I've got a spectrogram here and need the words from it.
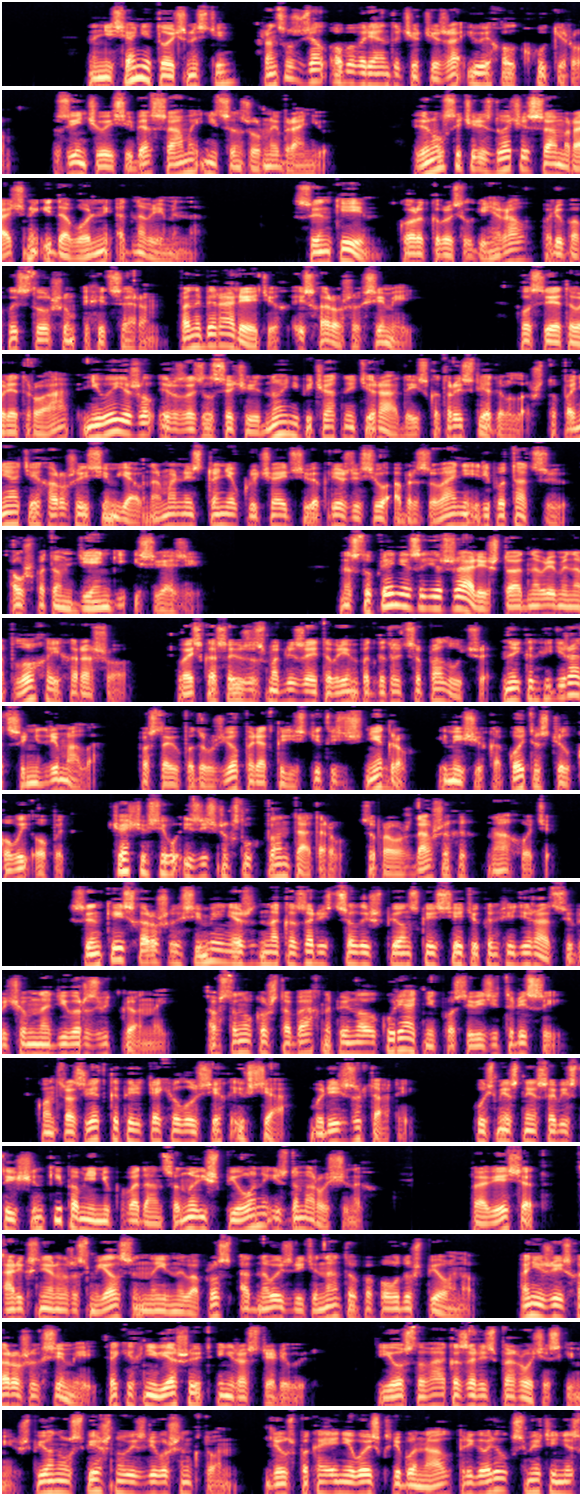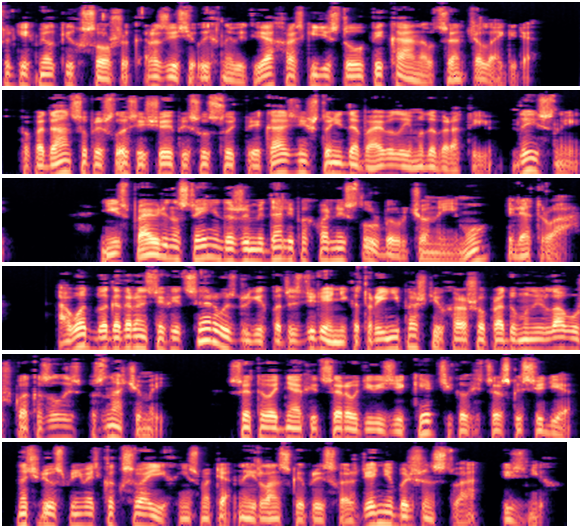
Нанеся неточности, француз взял оба варианта чертежа и уехал к Хукеру, взвинчивая себя самой нецензурной бранью. Вернулся через два часа, мрачный и довольный одновременно. «Сынки», — коротко бросил генерал, полюбопытствовавшим офицерам, — «понабирали этих из хороших семей». После этого Летруа не выдержал и разразился очередной непечатной тирадой, из которой следовало, что понятие «хорошая семья» в нормальной стране включает в себя прежде всего образование и репутацию, а уж потом деньги и связи. Наступление задержали, что одновременно плохо и хорошо. Войска Союза смогли за это время подготовиться получше, но и конфедерация не дремала, поставив под ружье порядка 10 тысяч негров, имеющих какой-то стрелковый опыт, чаще всего из личных слуг плантаторов, сопровождавших их на охоте. Сынки из хороших семей неожиданно оказались целой шпионской сетью конфедерации, причем на диво разветвленной. Обстановка в штабах напоминала курятник после визита лисы. Контрразведка перетряхивала у всех и вся. Были результаты. Пусть местные особистые щенки, по мнению попаданца, но и шпионы из доморощенных. «Повесят?» Алекс нервно рассмеялся на наивный вопрос одного из лейтенантов по поводу шпионов. «Они же из хороших семей. Таких не вешают и не расстреливают. Его слова оказались пророческими. Шпиона успешно увезли в Вашингтон. Для успокоения войск трибунал приговорил к смерти нескольких мелких сошек, развесив их на ветвях раскидистого пекана в центре лагеря. Попаданцу пришлось еще и присутствовать при казни, что не добавило ему доброты. Да и сны. Не исправили настроение даже медали похвальной службы, врученной ему или Атруа. А вот благодарность офицеров из других подразделений, которые не пошли в хорошо продуманную ловушку, оказалась значимой. С этого дня офицеров дивизии Кельтик в офицерской среде начали воспринимать как своих, несмотря на ирландское происхождение большинства из них.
